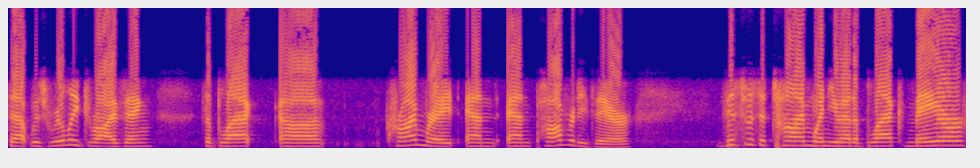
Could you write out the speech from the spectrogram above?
that was really driving the black uh, crime rate and and poverty there. This was a time when you had a black mayor,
